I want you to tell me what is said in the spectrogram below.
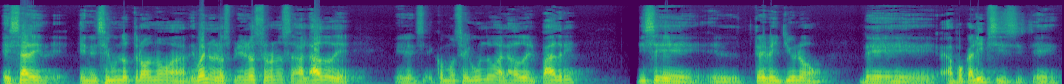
estar en, el segundo trono, bueno, en los primeros tronos al lado de, como segundo, al lado del Padre. Dice el 321 de Apocalipsis, este,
